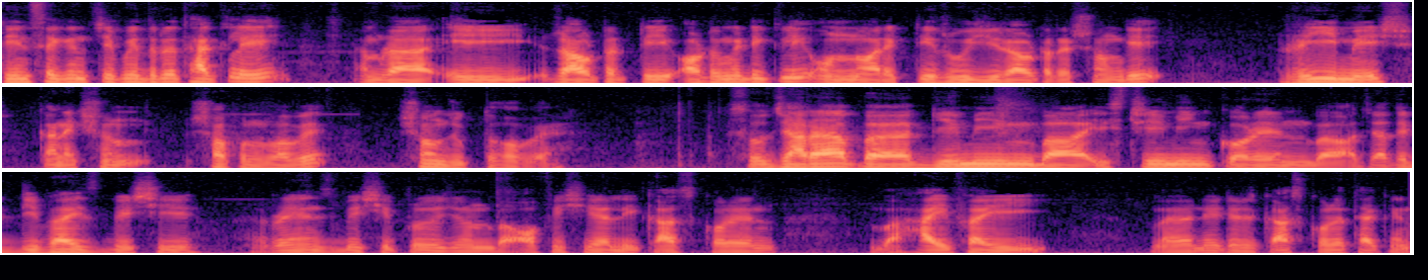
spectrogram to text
তিন সেকেন্ড চেপে ধরে থাকলে আমরা এই রাউটারটি অটোমেটিকলি অন্য আরেকটি রুইজি রাউটারের সঙ্গে রিমেশ কানেকশন সফলভাবে সংযুক্ত হবে। সো যারা গেমিং বা স্ট্রিমিং করেন বা যাদের ডিভাইস বেশি রেঞ্জ বেশি প্রয়োজন বা অফিসিয়ালি কাজ করেন বা হাইফাই নেটের কাজ করে থাকেন,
